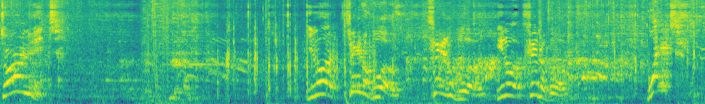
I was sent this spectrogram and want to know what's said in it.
Darn it! You know what? Fatal blow! Fatal blow! You know what? Fatal blow. What?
